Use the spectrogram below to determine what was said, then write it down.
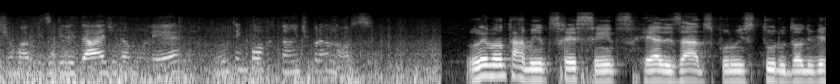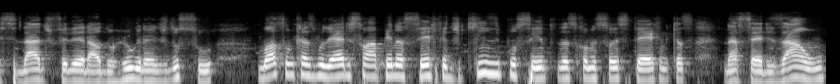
de uma visibilidade da mulher muito importante para nós. Levantamentos recentes realizados por um estudo da Universidade Federal do Rio Grande do Sul mostram que as mulheres são apenas cerca de 15% das comissões técnicas nas séries A1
